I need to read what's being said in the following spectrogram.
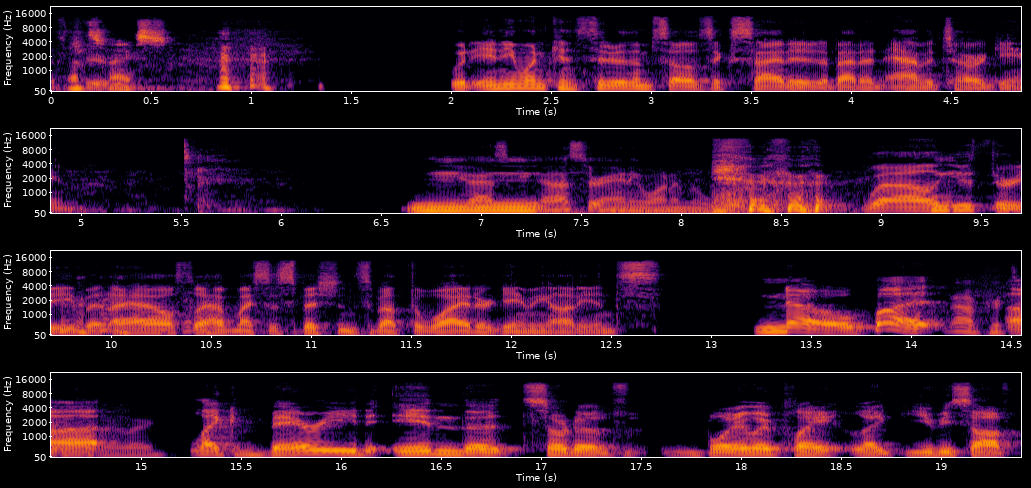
that's, that's nice. Would anyone consider themselves excited about an Avatar game? Are you asking us or anyone in the world? well, you three, but I also have my suspicions about the wider gaming audience. No, but not uh, particularly. Uh, like buried in the sort of boilerplate, like Ubisoft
